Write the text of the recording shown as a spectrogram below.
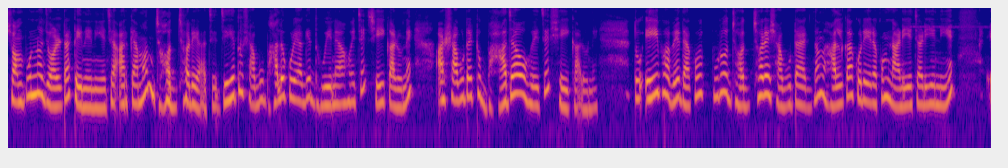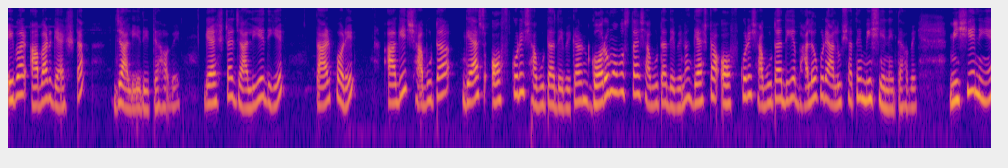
সম্পূর্ণ জলটা টেনে নিয়েছে আর কেমন ঝরঝরে আছে। যেহেতু সাবু ভালো করে আগে ধুয়ে নেওয়া হয়েছে সেই কারণে, আর সাবুটা একটু ভাজাও হয়েছে সেই কারণে। তো এইভাবে দেখো, পুরো ঝরঝরে সাবুটা একদম হালকা করে এরকম নাড়িয়ে চাড়িয়ে নিয়ে এবার আবার গ্যাসটা জ্বালিয়ে দিতে হবে। গ্যাসটা জ্বালিয়ে দিয়ে তারপরে আগে সাবুটা, গ্যাস অফ করে সাবুটা দেবে। কারণ গরম অবস্থায় সাবুটা দেবে না। গ্যাসটা অফ করে সাবুটা দিয়ে ভালো করে আলুর সাথে মিশিয়ে নিতে হবে। মিশিয়ে নিয়ে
